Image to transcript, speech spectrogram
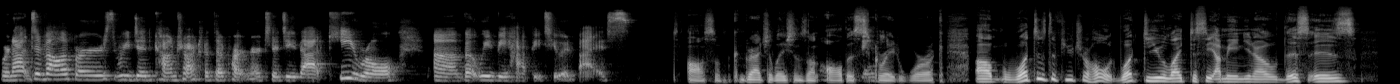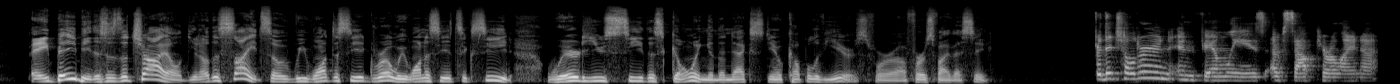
We're not developers. We did contract with a partner to do that key role, um, but we'd be happy to advise. Awesome. Congratulations on all this Thank great work. Um, what does the future hold? What do you like to see? I mean, you know, this is a baby. This is a child, you know, the site. So we want to see it grow. We want to see it succeed. Where do you see this going in the next, you know, couple of years for uh, First Five SC? For the children and families of South Carolina,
